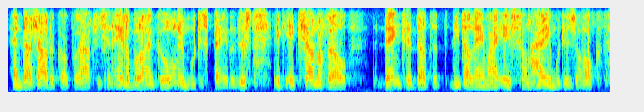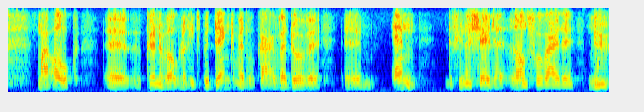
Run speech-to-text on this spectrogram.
en daar zouden corporaties een hele belangrijke rol in moeten spelen. Dus ik, ik zou nog wel denken dat het niet alleen maar is van hij moet in zijn hok, maar ook uh, kunnen we ook nog iets bedenken met elkaar, waardoor we uh, en de financiële randvoorwaarden nu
